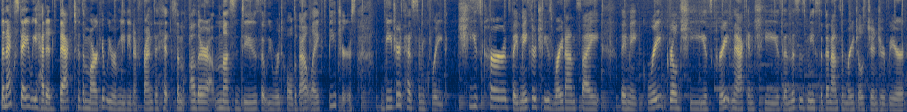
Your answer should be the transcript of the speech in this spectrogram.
The next day, we headed back to the market. We were meeting a friend to hit some other must do's that we were told about, like Beecher's. Beecher's has some great cheese curds. They make their cheese right on site. They make great grilled cheese, great mac and cheese. And this is me sipping on some Rachel's ginger beer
